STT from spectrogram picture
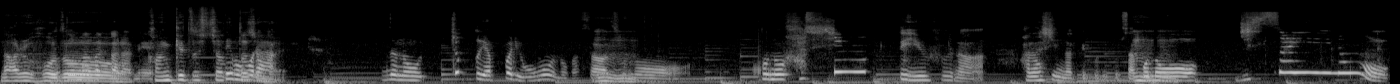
なるほど、だからね。完結しちゃったじゃない。あのちょっとやっぱり思うのがさ、うんうん。そのこの発信をっていう風な話になってくるとさ、うんうん。この実際の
